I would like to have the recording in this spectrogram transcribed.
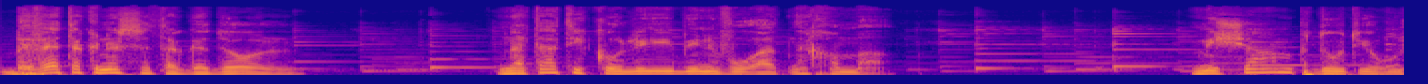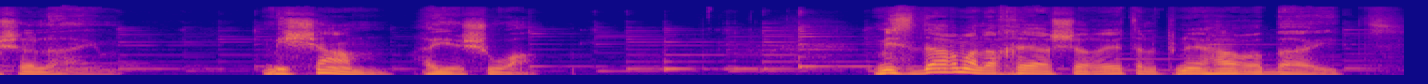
בבית הכנסת הגדול נתתי קולי בנבואת נחמה. משם פדות ירושלים. משם הישועה. מסדר מלאכי השרת על פני הר הבית,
